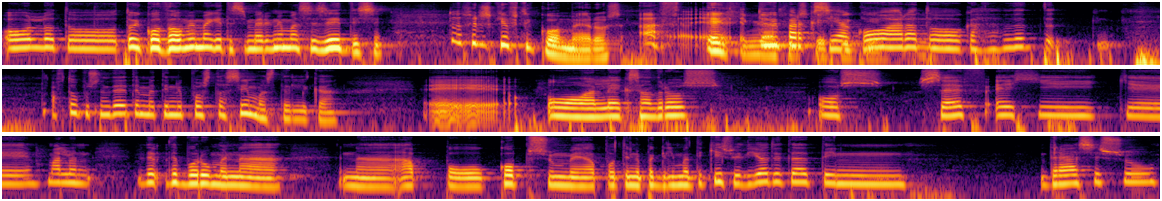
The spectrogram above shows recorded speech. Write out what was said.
όλο το, το οικοδόμημα για τη σημερινή μας συζήτηση. Το θρησκευτικό μέρος. Ε, το υπαρξιακό, άρα το, αυτό που συνδέεται με την υπόστασή μας τελικά. Ε, ο Αλέξανδρος ως σεφ έχει και... Μάλλον δεν, μπορούμε να, να αποκόψουμε από την επαγγελματική σου ιδιότητα την δράση σου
